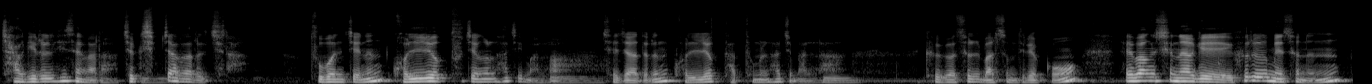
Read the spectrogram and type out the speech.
자기를 희생하라, 즉 십자가를 치라. 두 번째는 권력 투쟁을 하지 말라. 아, 제자들은 권력 다툼을 하지 말라. 음. 그것을 말씀드렸고 해방 신학의 흐름에서는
